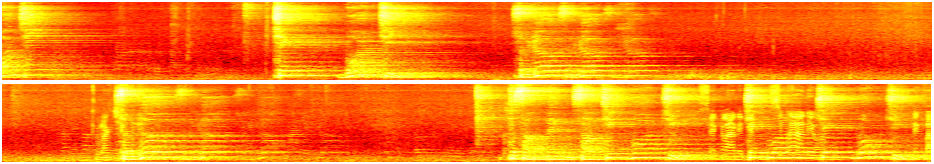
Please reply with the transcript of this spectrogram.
สวัสดีครับทดสอบหนึ่งสองเช็ควันจีเสียงกลางนี่เป็เช็นควัน15นิ้วเช็ควันจีหนึ่งใบ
